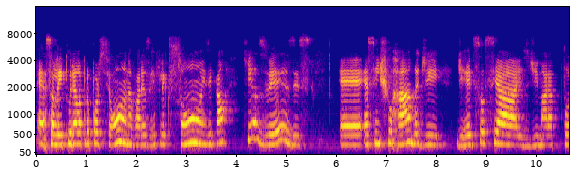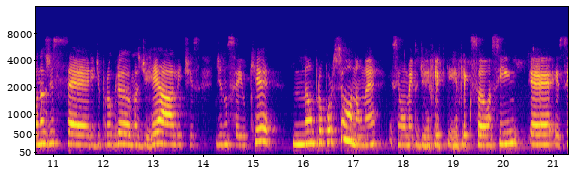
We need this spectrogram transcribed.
essa leitura ela proporciona várias reflexões e tal, que às vezes é, essa enxurrada de, de redes sociais, de maratonas de série, de programas, de realities, de não sei o que, não proporcionam, né? Esse momento de reflexão, assim, é, esse,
